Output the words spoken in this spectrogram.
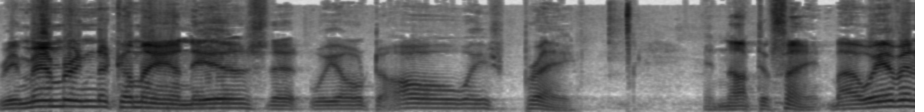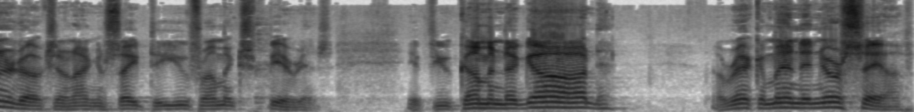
Remembering the command is that we ought to always pray and not to faint. By way of introduction, I can say to you from experience, if you come into God, recommending yourself,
